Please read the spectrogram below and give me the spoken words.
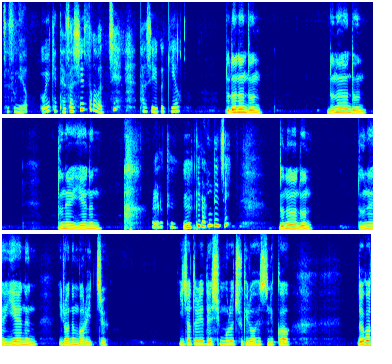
죄송해요. 왜 이렇게 대사 실수가 많지? 다시 읽을게요. 눈에는 눈 눈에는 눈 눈의 이에는 왜 이렇게 읽기가 힘들지? 눈에는 눈 눈의 이에는 이라는 말이 있지. 이자들이 내 식물을 죽이려 했으니까 내가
